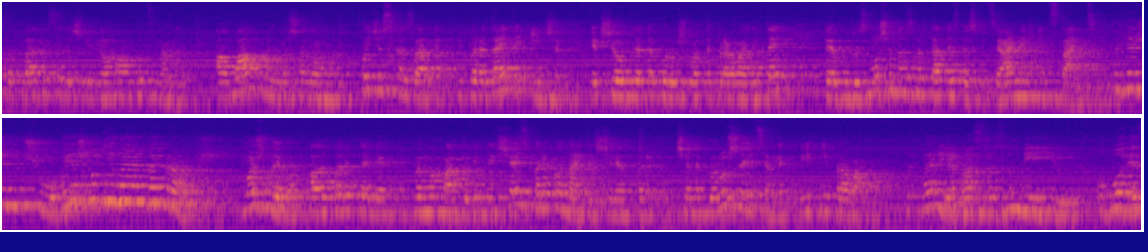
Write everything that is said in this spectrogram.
звертатися до шкільного омбудсмена. А вам, пані шановні, хочу сказати і передайте іншим, якщо ви будете порушувати права дітей, то я буду змушена звертатись до спеціальних інстанцій. Та я ж нічого, я ж хотіла як найкраще. Можливо, але перед тим як вимагати від них щось, переконайтеся, чи не чи не порушуються в них їхні права. Тепер я вас розумію. Обов'язки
